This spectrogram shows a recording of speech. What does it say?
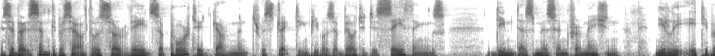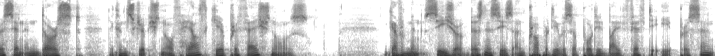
It's about 70% of those surveyed supported government restricting people's ability to say things deemed as misinformation. Nearly 80% endorsed the conscription of healthcare professionals. Government seizure of businesses and property was supported by 58%.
